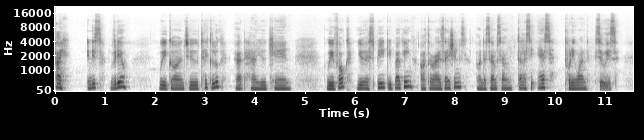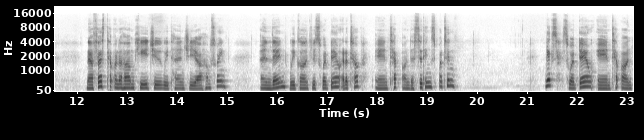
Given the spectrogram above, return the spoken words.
Hi, in this video, we're going to take a look at how you can revoke USB debugging authorizations on the Samsung Galaxy S21 series. Now first tap on the home key to return to your home screen and then we're going to swipe down at the top and tap on the settings button. Next, swipe down and tap on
